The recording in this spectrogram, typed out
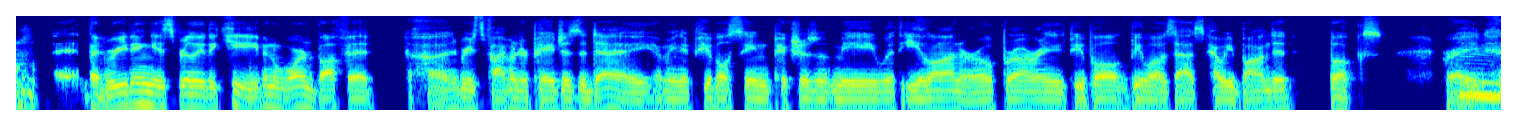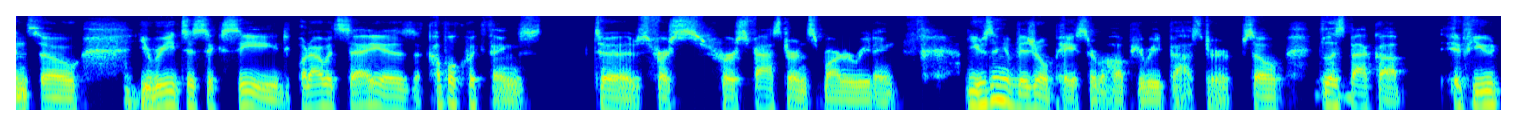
but reading is really the key. Even Warren Buffett uh, reads 500 pages a day. I mean, if people have seen pictures of me with Elon or Oprah or any of these people, people always ask how we bonded books right? Mm. And so you read to succeed. What I would say is a couple quick things to first first faster and smarter reading. Using a visual pacer will help you read faster. So let's back up. If you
